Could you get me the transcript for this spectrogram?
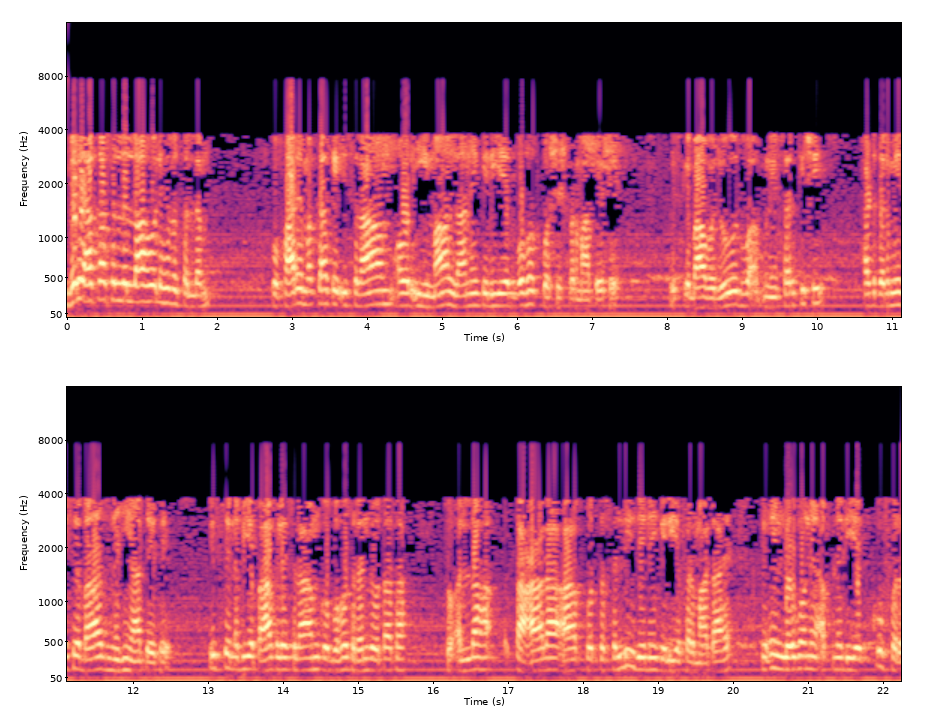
میرے آقا صلی اللہ علیہ وسلم کفار مکہ کے اسلام اور ایمان لانے کے لیے بہت کوشش فرماتے تھے۔ اس کے باوجود وہ اپنی سرکشی ہٹ درمی سے باز نہیں آتے تھے۔ اس سے نبی پاک علیہ السلام کو بہت رنج ہوتا تھا۔ تو اللہ تعالی آپ کو تسلی دینے کے لیے فرماتا ہے کہ ان لوگوں نے اپنے لیے کفر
